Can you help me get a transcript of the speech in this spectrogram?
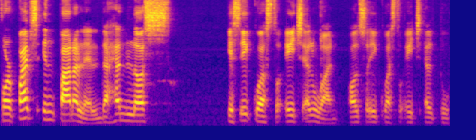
for pipes in parallel, the head loss is equals to HL1, also equals to HL2,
